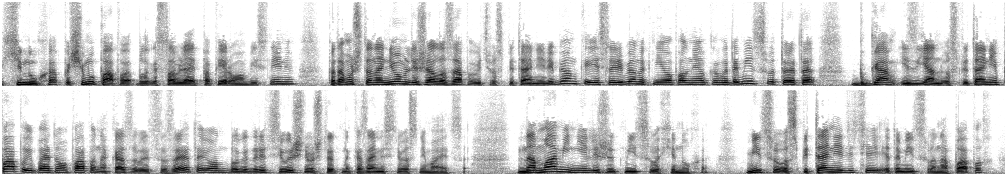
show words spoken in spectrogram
хинуха. Почему папа благословляет по первому объяснению? Потому что на нем лежала заповедь воспитания ребенка. Если ребенок не выполнял какую-то митсву, то это бгам изъян в воспитании папы, и поэтому папа наказывается за это, и он благодарит Всевышнего, что это наказание с него снимается. На маме не лежит митсва хинуха. Митсва воспитания детей – это митсва на папах –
